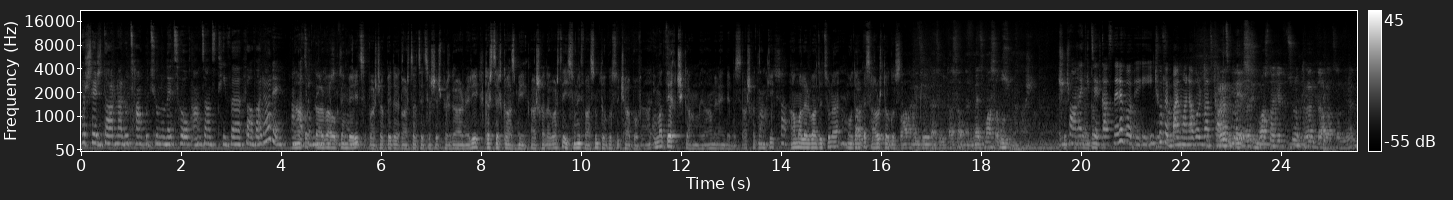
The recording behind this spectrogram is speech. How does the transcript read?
Հրշեջ դառնալու ցանկություն ունեցող անձանց թիվը բավարար է Նախորդ տարվա օկտեմբերից վարչապետը բարձրացեց հրշեջ փրկարարների կրծեր կազմի աշխատավարձը 50-ից 60%-ի չափով։ Հիմա տեղ չկա ամենայն դեպս աշխատանքի համալրվածությունը մոտավորապես 100% է։ Բանակի երկացի տասաններ մեծ մասը ուզում են աշխատել բանակի ցերկացները, որ ինչով է պայմանավորված կարծում Ես մասնագիտությունը տրենդ դարձել են,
